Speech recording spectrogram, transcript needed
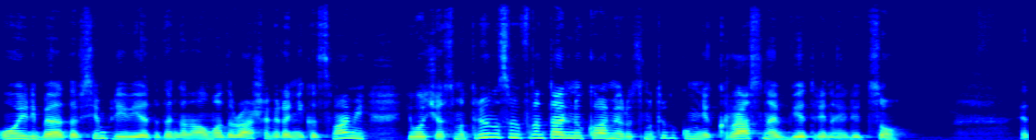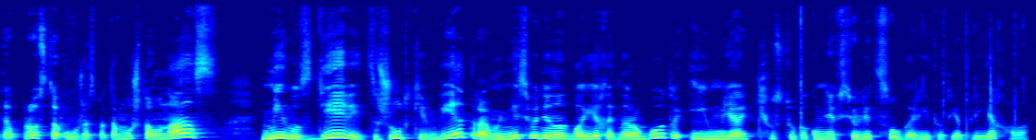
Ой, ребята, всем привет! Это канал Mother Russia, Вероника с вами. И вот сейчас смотрю на свою фронтальную камеру и смотрю, как у меня красное обветренное лицо. Это просто ужас, потому что у нас минус 9 с жутким ветром, и мне сегодня надо было ехать на работу, и у меня чувствую, как у меня все лицо горит. Вот я приехала.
